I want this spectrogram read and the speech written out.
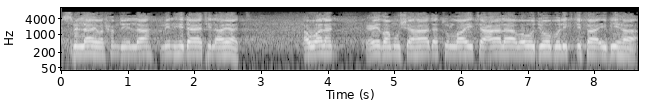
بسم الله والحمد لله من هداية الآيات. أولا عظم شهادة الله تعالى ووجوب الاكتفاء بها.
